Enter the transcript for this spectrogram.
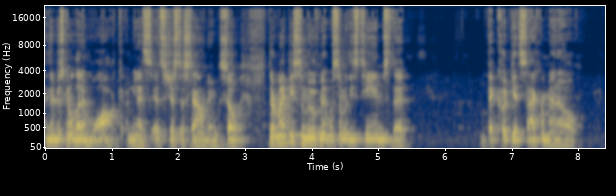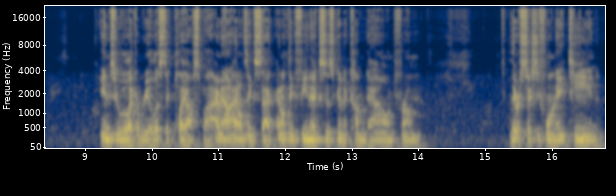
and they're just going to let him walk. I mean, it's it's just astounding. So there might be some movement with some of these teams that that could get Sacramento into like a realistic playoff spot. I mean, I don't think Sac, I don't think Phoenix is going to come down from. They were sixty four and eighteen.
